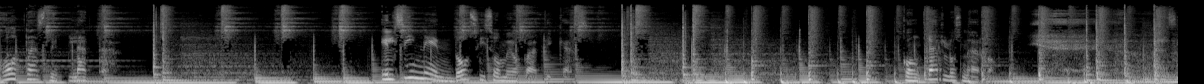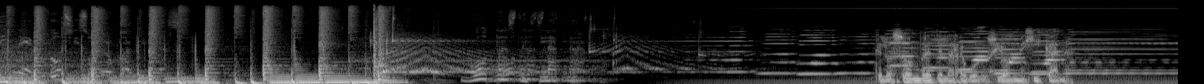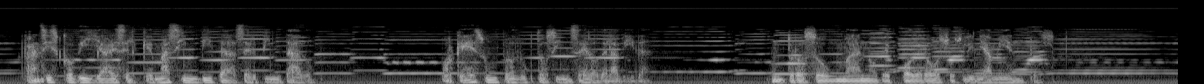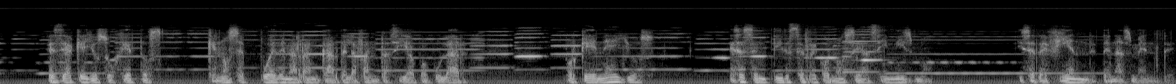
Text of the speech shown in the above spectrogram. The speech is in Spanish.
Gotas de plata. El cine en dosis homeopáticas. Con Carlos Narro. El cine en dosis homeopáticas. Gotas de plata. De los hombres de la Revolución Mexicana, Francisco Villa es el que más invita a ser pintado, porque es un producto sincero de la vida, un trozo humano de poderosos lineamientos. Es de aquellos sujetos que no se pueden arrancar de la fantasía popular, porque en ellos ese sentir se reconoce a sí mismo y se defiende tenazmente.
